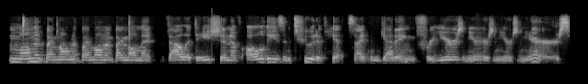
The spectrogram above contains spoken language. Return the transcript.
moment by moment by moment by moment validation of all these intuitive hits I'd been getting for years and years and years and years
